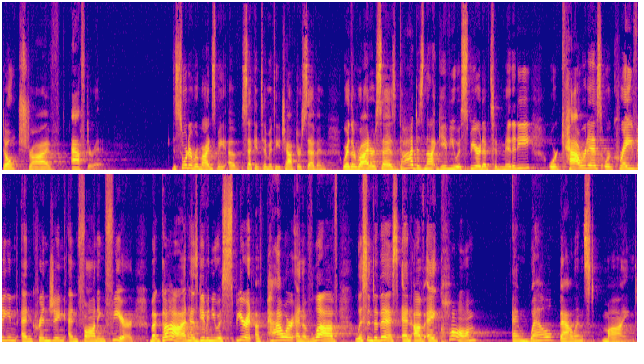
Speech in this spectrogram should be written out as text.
Don't strive after it. This sort of reminds me of 2 Timothy chapter 7, where the writer says, God does not give you a spirit of timidity or cowardice or craving and cringing and fawning fear, but God has given you a spirit of power and of love, listen to this, and of a calm and well balanced mind.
